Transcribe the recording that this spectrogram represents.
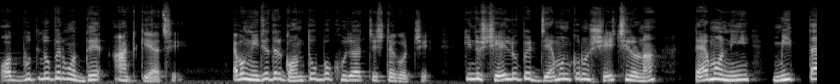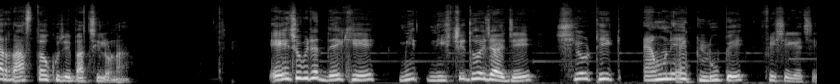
অদ্ভুত লুপের মধ্যে আটকে আছে এবং নিজেদের গন্তব্য খোঁজার চেষ্টা করছে। কিন্তু সেই লুপের যেমন কোনো শেষ ছিল না, তেমনই মিত তার রাস্তাও খুঁজে পাচ্ছিল না। এই ছবিটা দেখে মিত নিশ্চিত হয়ে যায় যে সেও ঠিক এমনই এক লুপে ফেসে গেছে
